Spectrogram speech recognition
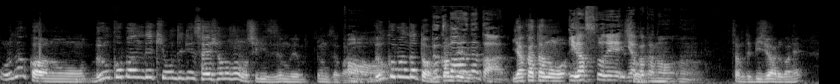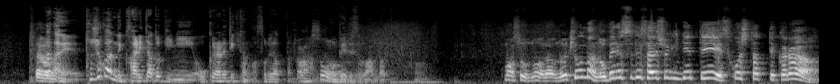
俺なんかあの、文庫版で基本的に最初の方のシリーズ全部読んでたから文庫版だとあの文庫版はなんか館の、イラストで、館の、うん。ちゃんとビジュアルがね。だから、なんかね、図書館で借りた時に送られてきたのがそれだったの。あそうなんだ。ノベルス版だったの。まあそう、だから基本まあノベルスで最初に出て、少し経ってから、あ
